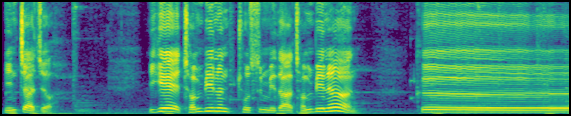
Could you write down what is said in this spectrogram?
민짜죠. 이게 전비는 좋습니다. 전비는 그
